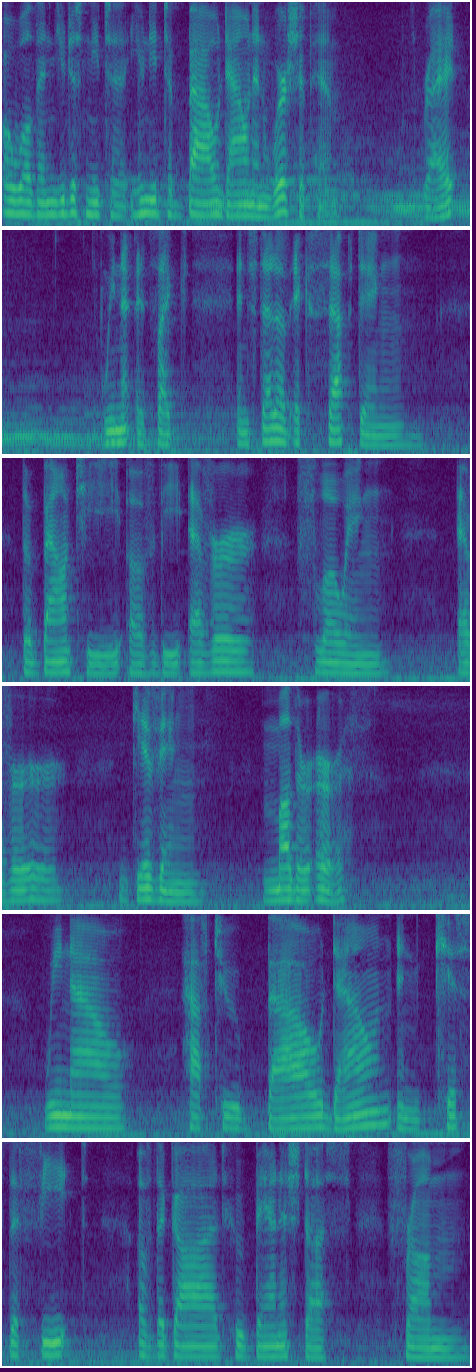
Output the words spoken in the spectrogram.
oh well then you just need to you need to bow down and worship him right we ne- it's like instead of accepting the bounty of the ever flowing ever giving mother earth we now have to bow down and kiss the feet of the God who banished us from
